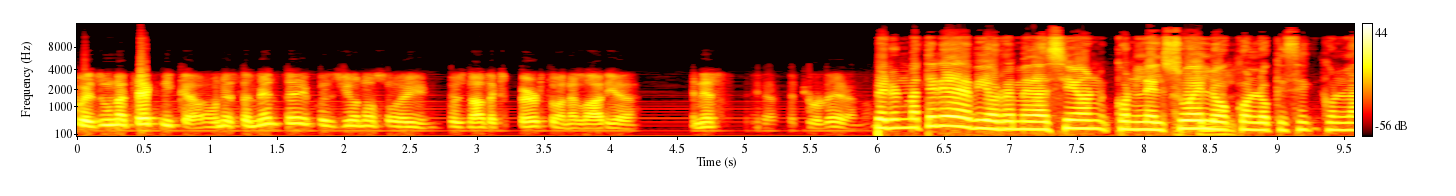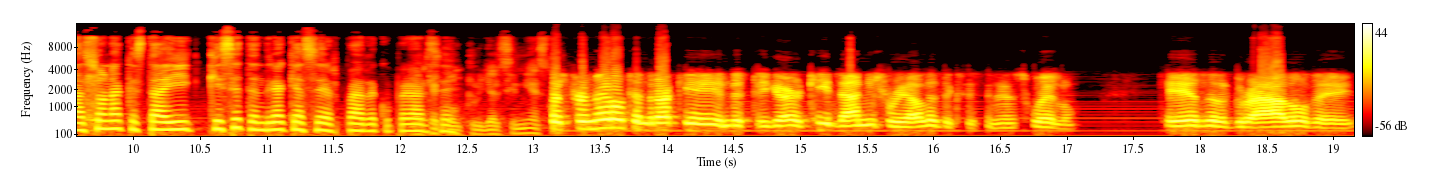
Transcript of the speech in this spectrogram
pues una técnica, honestamente, pues yo no soy pues nada experto en el área en esta petrolera. Pero en materia de bioremediación con el suelo, con lo que se, con la zona que está ahí, ¿qué se tendría que hacer para recuperarse? Pues primero tendrá que investigar qué daños reales existen en el suelo qué es el grado de,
